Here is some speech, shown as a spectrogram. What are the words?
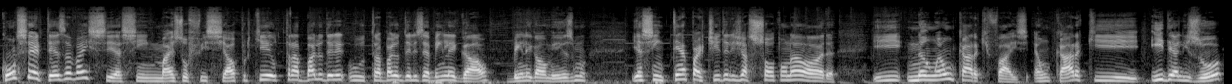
Com certeza vai ser assim mais oficial, porque o trabalho, dele, o trabalho deles é bem legal, bem legal mesmo. E assim, tem a partida, eles já soltam na hora. E não é um cara que faz, é um cara que idealizou.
